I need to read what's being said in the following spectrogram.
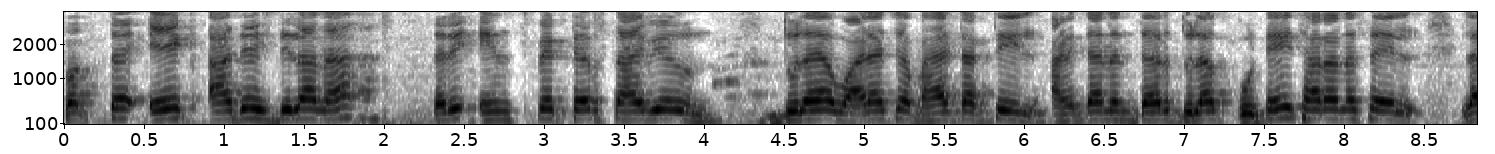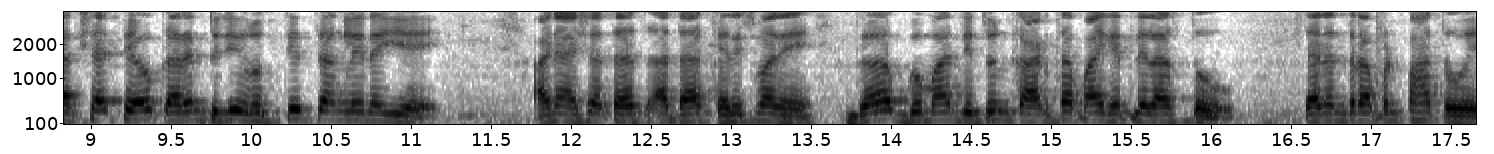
फक्त एक आदेश दिला ना तरी इन्स्पेक्टर साहेब येऊन तुला या वाड्याच्या बाहेर टाकतील आणि त्यानंतर तुला कुठेही थारा नसेल. लक्षात ठेव कारण तुझी वृत्तीच चांगली नाही आहे आणि अशातच आता करिश्माने गप गुमान तिथून काढता पाय घेतलेला असतो. त्यानंतर आपण पाहतोय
